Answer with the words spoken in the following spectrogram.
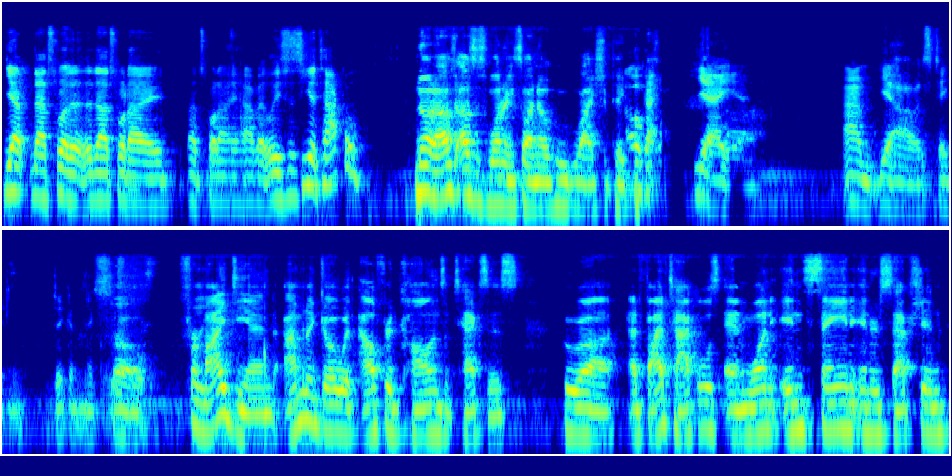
Yep, that's what that's what I that's what I have. At least is he a tackle? No, no I was I was just wondering, so I know who, who I should pick. Okay. Yeah, yeah. Um, yeah, I was taking taking Nick. So for my D end, I'm gonna go with Alfred Collins of Texas, who uh, had five tackles and one insane interception.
